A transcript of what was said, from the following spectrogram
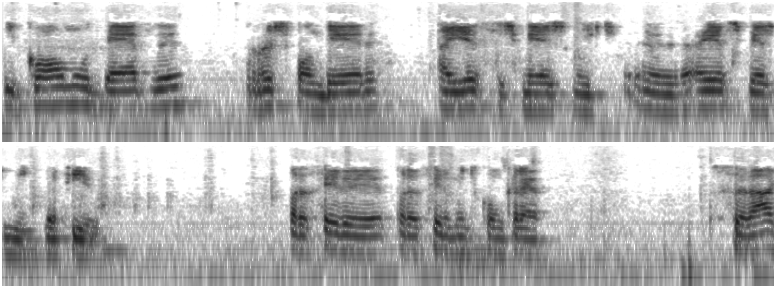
e como deve responder a esses mesmos, uh, a esses mesmos desafios. Para ser, para ser muito concreto, será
